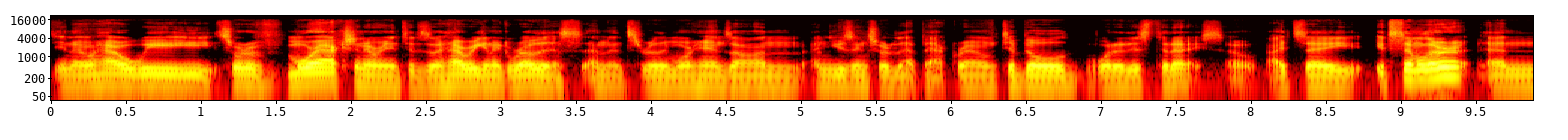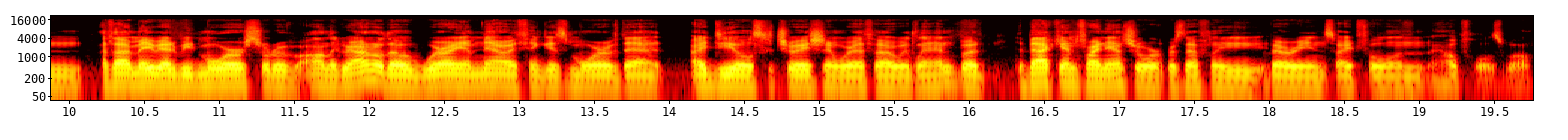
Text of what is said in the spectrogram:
you know, how are we sort of more action oriented? So how are we going to grow this? And it's really more hands on and using sort of that background to build what it is today. So I'd say it's similar, and I thought maybe I'd be more sort of on the ground. Although where I am now, I think is more of that ideal situation where I thought I would land. But the back end financial work was definitely very insightful and helpful as well.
